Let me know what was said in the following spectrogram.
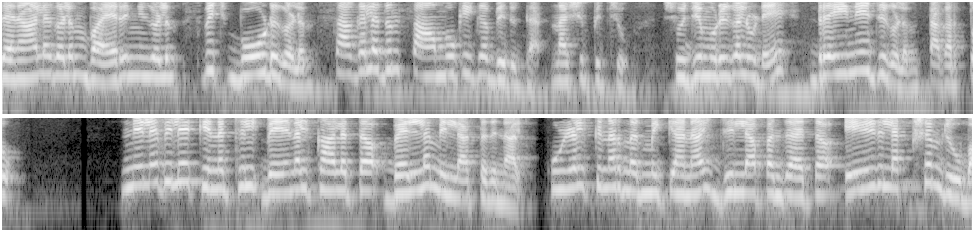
ജനാലകളും വയറിങ്ങുകളും സ്വിച്ച് ബോർഡുകളും സകലതും സാമൂഹിക വിരുദ്ധർ നശിപ്പിച്ചു. ശുചിമുറികളുടെ ഡ്രെയിനേജുകളും തകർത്തു. നിലവിലെ കിണറ്റിൽ വേനൽക്കാലത്ത് വെള്ളമില്ലാത്തതിനാൽ കുഴൽ കിണർ നിർമ്മിക്കാനായി ജില്ലാ പഞ്ചായത്ത് ഏഴ് ലക്ഷം രൂപ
